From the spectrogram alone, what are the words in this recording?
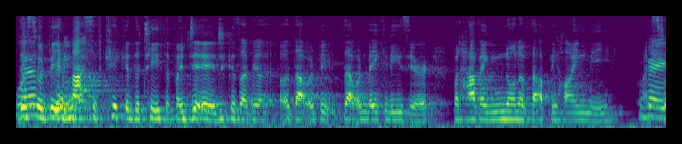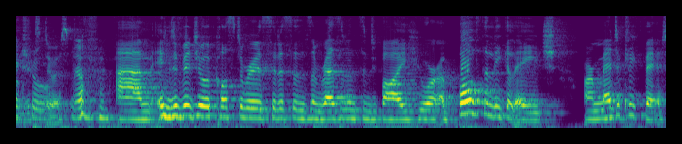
this would be a massive kick in the teeth if I did, because I'd be like, oh, that would be that would make it easier. But having none of that behind me, Very I still true. need to do it. um, individual customers, citizens, and residents in Dubai who are above the legal age, are medically fit,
